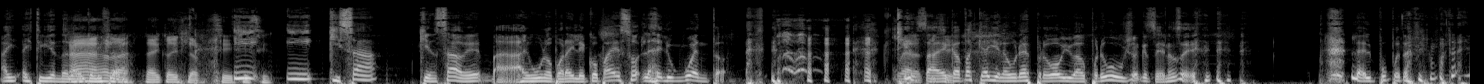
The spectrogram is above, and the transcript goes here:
Ahí, ahí estoy viendo la de Ah, coliflor. verdad, la de coliflor. Sí, y, sí, sí. y quizá, quién sabe, a alguno por ahí le copa eso, la del ungüento. quién Claro, sabe, sí. capaz que alguien alguna vez probó Viva Pro, yo qué sé, no sé. la del pupo también por ahí.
